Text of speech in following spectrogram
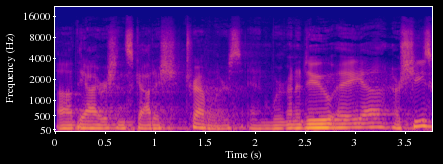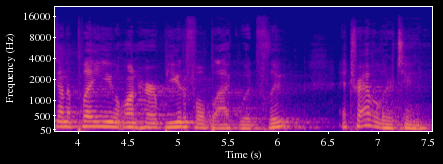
uh, the Irish and Scottish travelers. And we're going to do a, uh, or she's going to play you on her beautiful Blackwood flute, a traveler tune.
